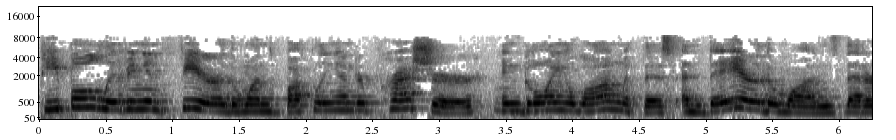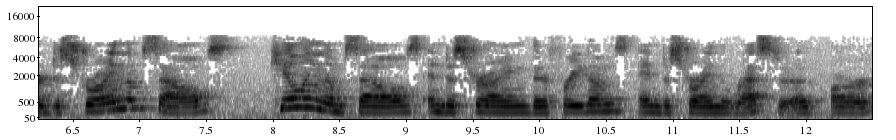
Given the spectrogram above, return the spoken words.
People living in fear are the ones buckling under pressure and going along with this, and they are the ones that are destroying themselves, killing themselves, and destroying their freedoms and destroying the rest of our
